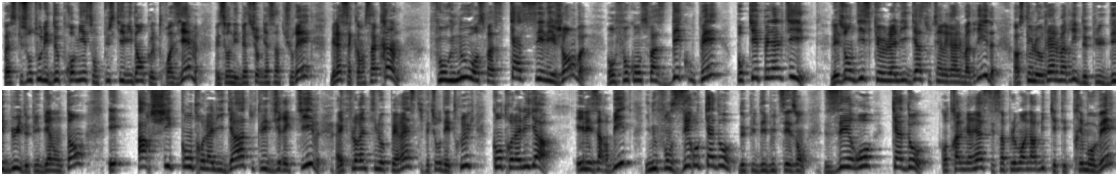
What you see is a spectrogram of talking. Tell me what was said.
parce que surtout les deux premiers sont plus qu'évidents que le troisième, mais si on est bien sûr bien ceinturé, mais là ça commence à craindre. Faut que nous on se fasse casser les jambes, il faut qu'on se fasse découper pour qu'il y ait penalty. Les gens disent que la Liga soutient le Real Madrid, parce que le Real Madrid depuis le début, depuis bien longtemps, est archi contre la Liga, toutes les directives, avec Florentino Pérez qui fait toujours des trucs contre la Liga. Et les arbitres, ils nous font zéro cadeau depuis le début de saison. Zéro cadeau. Contre Almeria, c'est simplement un arbitre qui était très mauvais,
